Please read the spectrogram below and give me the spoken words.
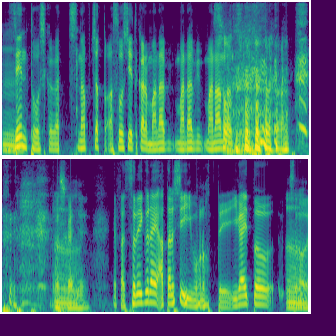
うん。全投資家がスナップチャットアソシエイトから学び学び学んだんですよ。確かにね、やっぱそれぐらい新しいものって意外とうん。その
